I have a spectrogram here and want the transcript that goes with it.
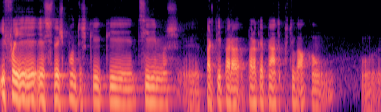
E foi esses dois pontos que, que decidimos eh, partir para, para o Campeonato de Portugal com, com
